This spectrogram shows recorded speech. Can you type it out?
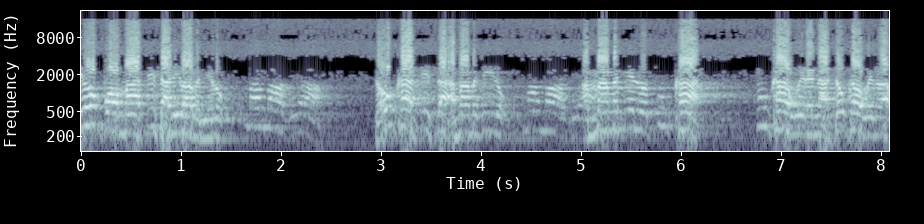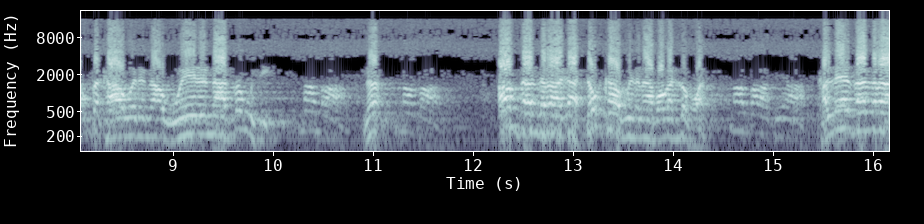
ရုပ်ပေါ်မှာသစ္စာလေးပါမမြင်လို့မှန်ပါဗျာဒုက္ခသစ္စာအမှန်မသိလို့မှန်ပါဗျာအမှန်မမြင်လို့ဒုက္ခ ဒုက္ခဝေဒနာဒုက္ခဝေဒနာဥပ္ပခာဝေဒနာဝေဒနာသုံးခုရှိမှန်ပါနော်မှန်ပါအောက်သန္တရာကဒုက္ခဝေဒနာဘောကလွတ်သွားတယ်မှန်ပါဗျာခလေသန္တရာ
